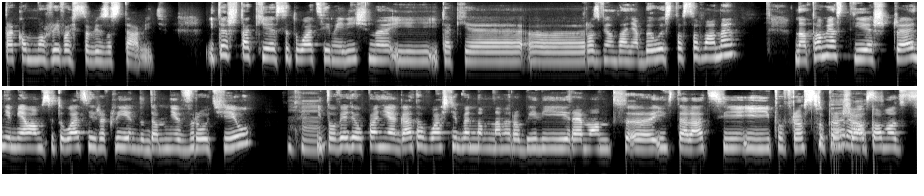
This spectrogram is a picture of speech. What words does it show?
taką możliwość sobie zostawić. I też takie sytuacje mieliśmy i, i takie e, rozwiązania były stosowane. Natomiast jeszcze nie miałam sytuacji, że klient do mnie wrócił Mhm. I powiedział pani Agato, właśnie będą nam robili remont e, instalacji i po prostu co proszę teraz? o pomoc,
